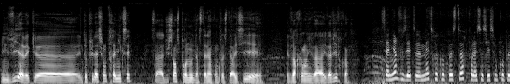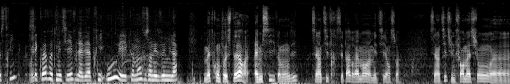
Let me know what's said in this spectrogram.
une vie avec une population très mixée. Ça a du sens pour nous d'installer un composteur ici et, et de voir comment il va, il va vivre. Quoi. Samir, vous êtes maître composteur pour l'association Composterie. Oui. C'est quoi votre métier? Vous l'avez appris où et comment vous en êtes venu là? Maître composteur, MC comme on dit, c'est un titre, c'est pas vraiment un métier en soi. C'est un titre, une formation, euh,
